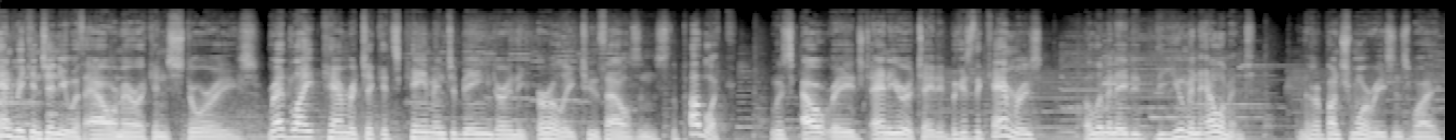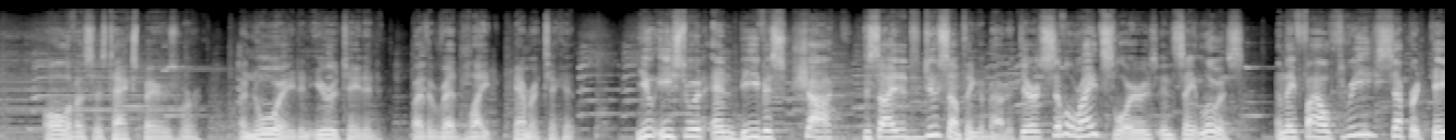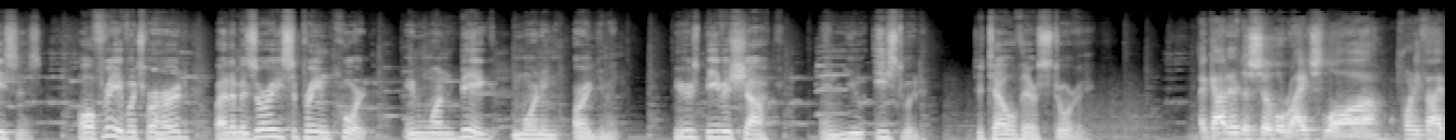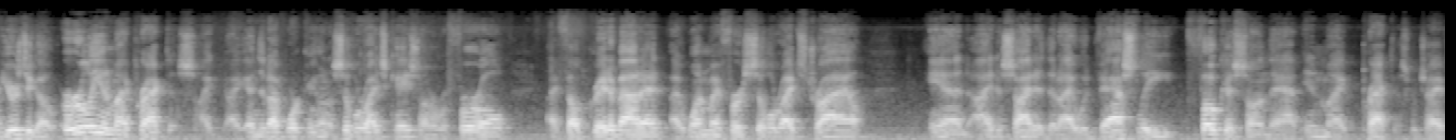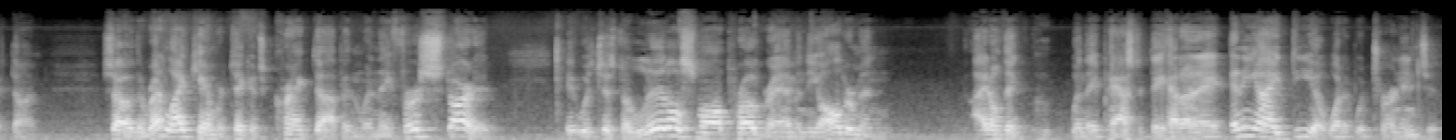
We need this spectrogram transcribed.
And we continue with Our American Stories. Red light camera tickets came into being during the early 2000s. The public was outraged and irritated because the cameras eliminated the human element. And there are a bunch more reasons why all of us as taxpayers were annoyed and irritated by the red light camera ticket. Hugh Eastwood and Bevis Schock decided to do something about it. They're civil rights lawyers in St. Louis, and they filed three separate cases all three of which were heard by the Missouri Supreme Court in one big morning argument. Here's Bevis Schock and Hugh Eastwood to tell their story. I got into civil rights law 25 years ago, early in my practice. I, I, ended up working on a civil rights case on a referral. I felt great about it. I won my first civil rights trial, and I decided that I would vastly focus on that in my practice, which I have done. So the red light camera tickets cranked up, and when they first started, it was just a little small program, and the aldermen, I don't think when they passed it, they had any idea what it would turn into.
